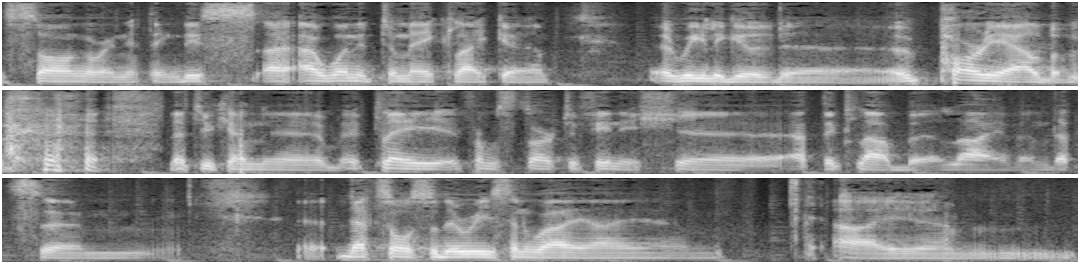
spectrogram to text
song or anything. This I, I wanted to make like a, a really good uh, party album that you can uh, play from start to finish uh, at the club uh, live, and that's um, uh, that's also the reason why I um, I um,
